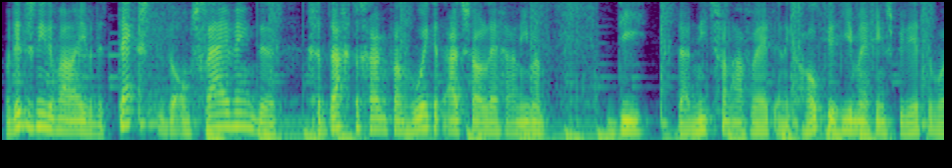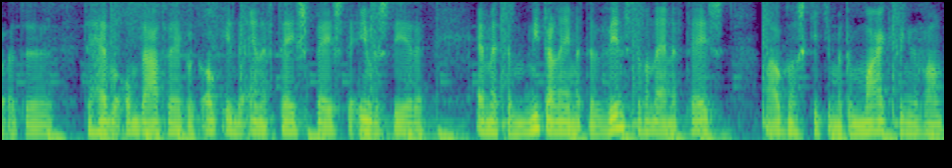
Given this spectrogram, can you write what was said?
Maar dit is in ieder geval even de tekst, de omschrijving, de gedachtegang van hoe ik het uit zou leggen aan iemand die daar niets van af weet. En ik hoop je hiermee geïnspireerd te, te, te hebben om daadwerkelijk ook in de NFT-space te investeren. En met de, niet alleen met de winsten van de NFT's, maar ook nog eens een keertje met de marketing ervan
